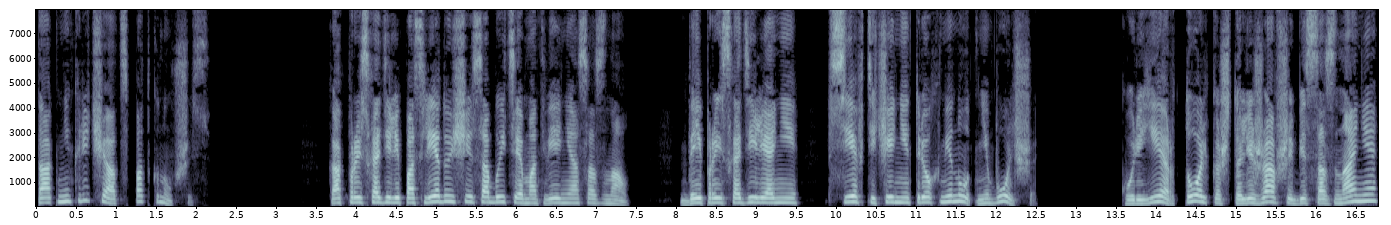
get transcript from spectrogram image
Так не кричат, споткнувшись. Как происходили последующие события, Матвей не осознал. Да и происходили они все в течение трех минут, не больше. Курьер, только что лежавший без сознания,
